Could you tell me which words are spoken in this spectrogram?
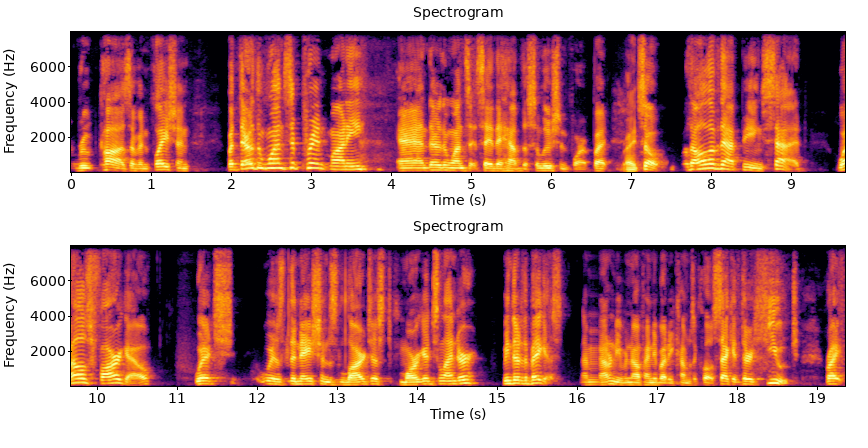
the root cause of inflation. But they're the ones that print money and they're the ones that say they have the solution for it. But Right. so, with all of that being said, Wells Fargo, which was the nation's largest mortgage lender, I mean, they're the biggest. I mean, I don't even know if anybody comes a close second. They're huge, right?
